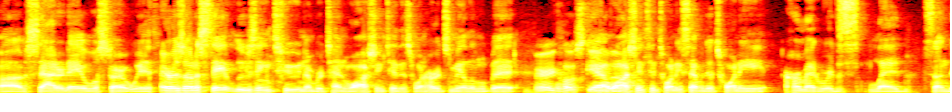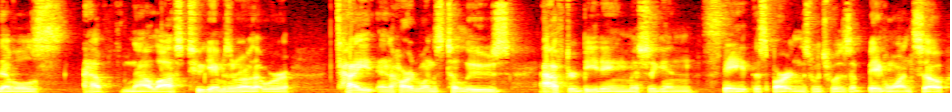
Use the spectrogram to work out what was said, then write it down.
Uh, Saturday we'll start with Arizona State losing to number ten Washington. This one hurts me a little bit. Very close game. Yeah, though. Washington twenty seven to twenty. Herm Edwards led Sun Devils have now lost two games in a row that were tight and hard ones to lose after beating Michigan State, the Spartans, which was a big one. So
